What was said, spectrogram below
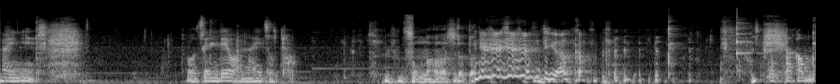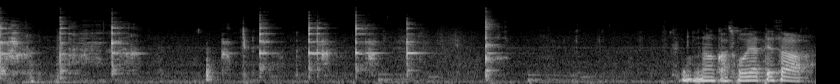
再認識当然ではないぞと。そんな話だった？違うか。だったかも。でもなんかそうやってさ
